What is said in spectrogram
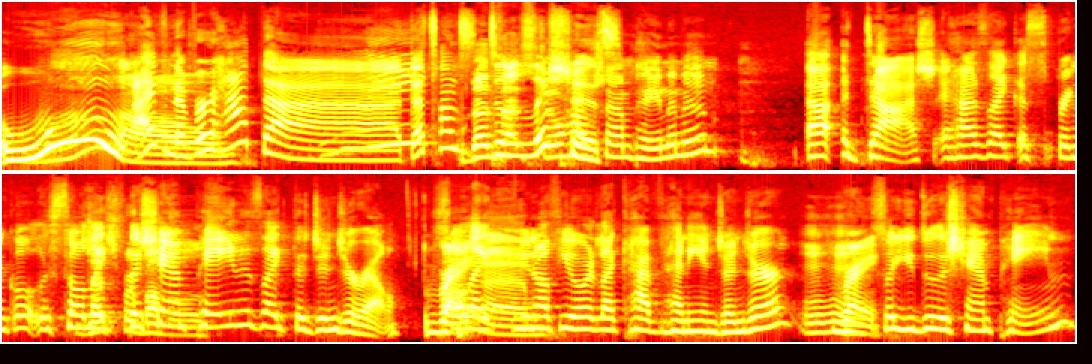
Ooh, I've never had that. That sounds Does that still have delicious. champagne in it? Uh, a dash. It has like a sprinkle. So like Just for the bubbles. champagne is like the ginger ale. Right. So like Okay. you know if you were like have honey and ginger, Right. So you do the champagne,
